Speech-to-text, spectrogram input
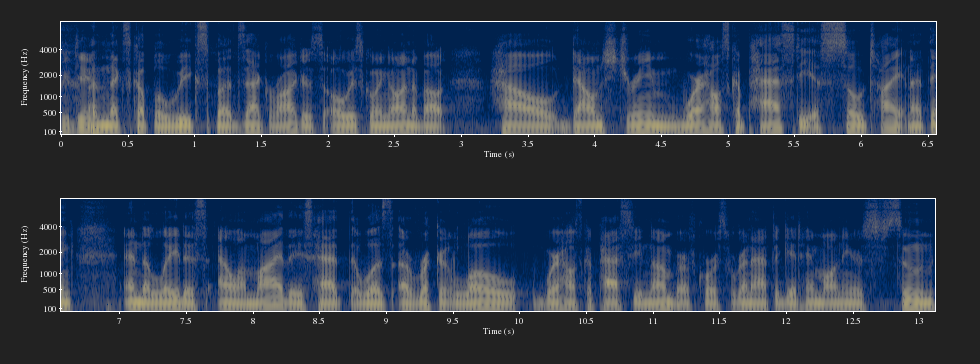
in the next couple of weeks. But Zach Rogers always going on about how downstream warehouse capacity is so tight. And I think in the latest LMI they had that was a record low warehouse capacity number. Of course, we're going to have to get him on here soon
